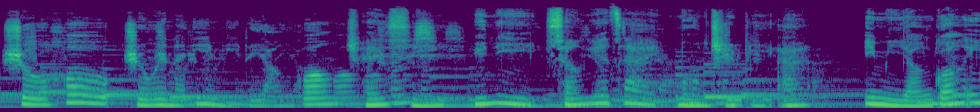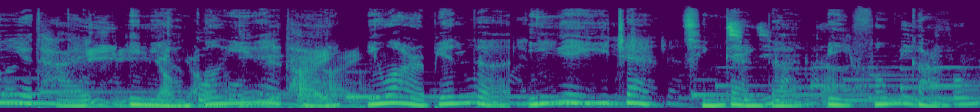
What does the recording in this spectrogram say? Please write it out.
守候只为那一米的阳光，穿行与你相约在梦之彼岸。一米阳光音乐台，一米阳光音乐台，你我耳边的音乐驿站，情感的避风港。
